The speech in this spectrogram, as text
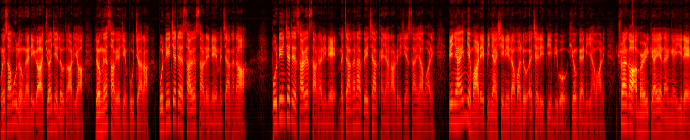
ဝန်ဆောင်မှုလုပ်ငန်းတွေကကျွမ်းကျင်လုပ်သားတွေဟာလုပ်ငန်းဆောင်ရွက်ခြင်းပိုကြတာပိုတင်းကျပ်တဲ့စာရွက်စာတမ်းတွေနဲ့မကြာခဏ ပိုတင်းကျပ်တဲ့စာရွက်စာတမ်းတွေနဲ့မကြာခဏပေချခံရတာတွေရင်ဆိုင်ရပါတယ်။ပညာရေးမြန်မာတဲ့ပညာရှင်တွေတောင်မှလိုအပ်ချက်တွေပြည့်မီဖို့ရုန်းကန်နေရပါတယ်။ Trump ကအမေရိကန်ရဲ့နိုင်ငံရေးနဲ့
